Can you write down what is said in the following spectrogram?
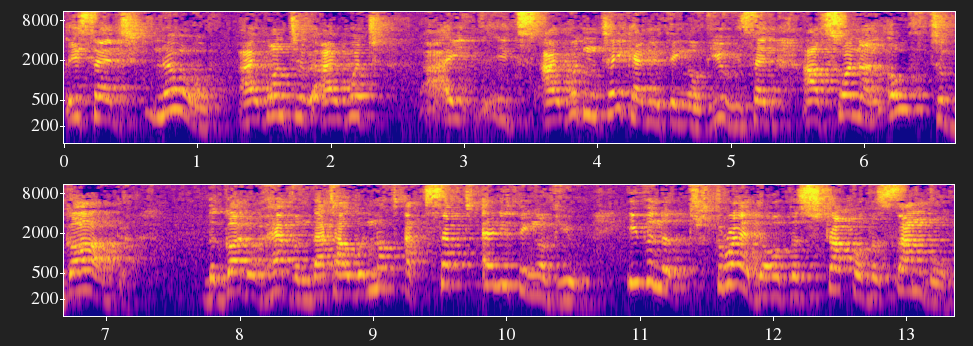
He said, no, I want to, I would, I, I wouldn't take anything of you. He said, I've sworn an oath to God, the God of heaven, that I will not accept anything of you, even a thread or the strap of a sandal,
